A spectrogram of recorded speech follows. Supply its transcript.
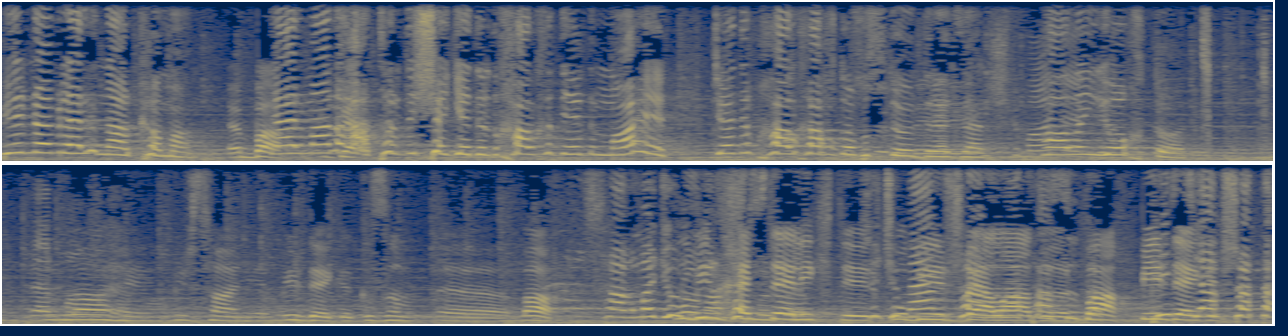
Bir nömrəli narkoman. E, Dərmanı gəl. atırdı işə gedirdi. Xalqı deyirdi Mahir, gedib xalq avtobusda öldürəcəksən. Halın yoxdur. İlahi, bir saniyə, bir dəqiqə qızım, e, bax. Uşağıma görə Bu bir xəstəlikdir, bu bir bəladır. atasıdır. Bax, bir Pis dəqiqə. yaxşı ata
